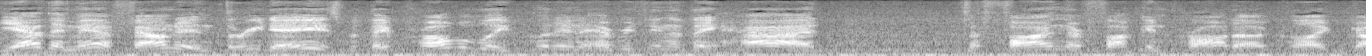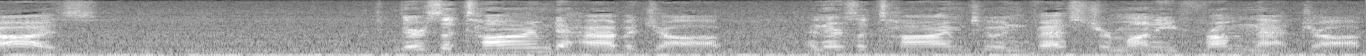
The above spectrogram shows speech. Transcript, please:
yeah, they may have found it in three days, but they probably put in everything that they had to find their fucking product. Like, guys, there's a time to have a job, and there's a time to invest your money from that job.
